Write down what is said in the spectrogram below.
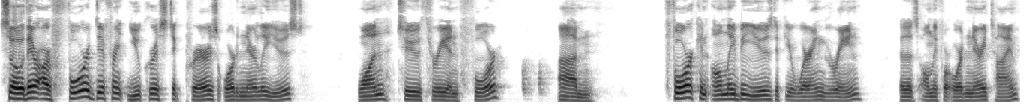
so there are four different eucharistic prayers ordinarily used. One two three and four. Um, Four can only be used if you're wearing green, because it's only for ordinary time.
